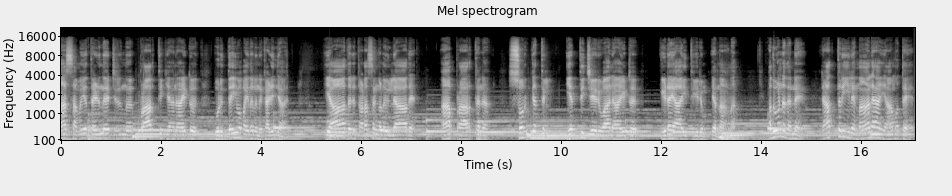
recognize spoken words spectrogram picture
ആ സമയത്ത് എഴുന്നേറ്റിരുന്ന് പ്രാർത്ഥിക്കാനായിട്ട് ഒരു ദൈവ പൈതലിന് കഴിഞ്ഞാൽ യാതൊരു തടസ്സങ്ങളും ഇല്ലാതെ ആ പ്രാർത്ഥന സ്വർഗത്തിൽ എത്തിച്ചേരുവാനായിട്ട് ഇടയായി തീരും എന്നാണ്. അതുകൊണ്ട് തന്നെ രാത്രിയിലെ നാലാം യാമത്തെ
